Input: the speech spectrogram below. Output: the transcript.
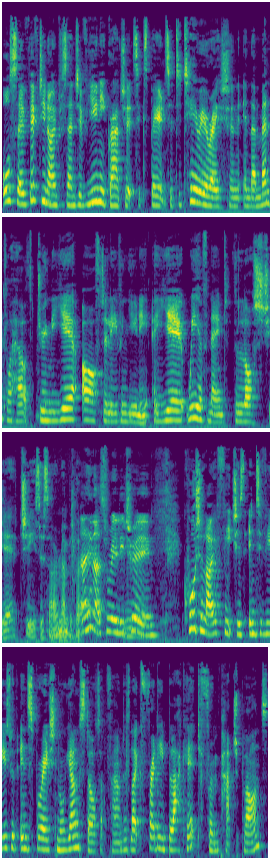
Also, 59% of uni graduates experience a deterioration in their mental health during the year after leaving uni, a year we have named the lost year. Jesus, I remember that. I think that's really true. Quarter Life features interviews with inspirational young startup founders like Freddie Blackett from Patch Plants,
